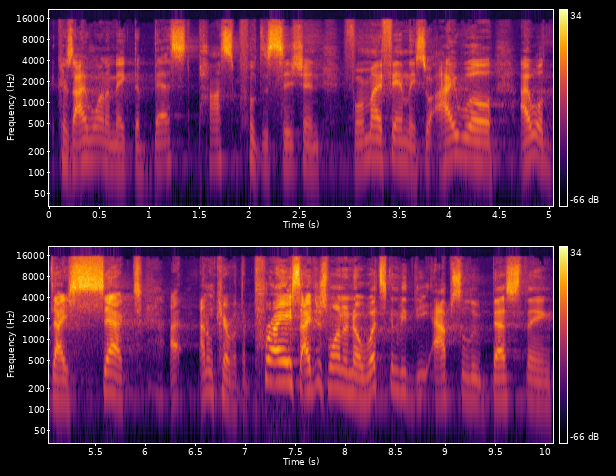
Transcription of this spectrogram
Because I want to make the best possible decision for my family. So I will, I will dissect. I, I don't care about the price. I just want to know what's going to be the absolute best thing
